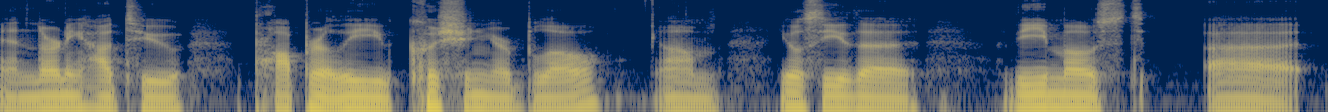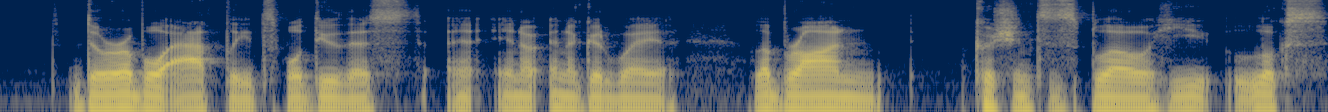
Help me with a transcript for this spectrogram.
And learning how to properly cushion your blow. Um, you'll see the the most uh, durable athletes will do this in a, in a good way. LeBron cushions his blow. He looks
